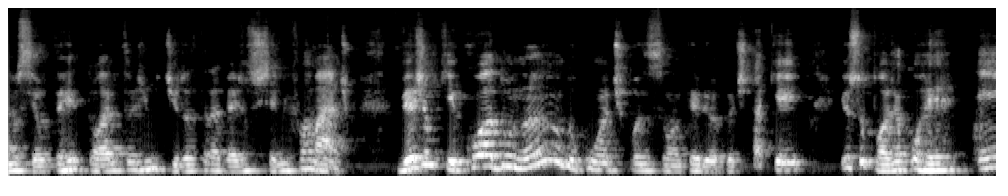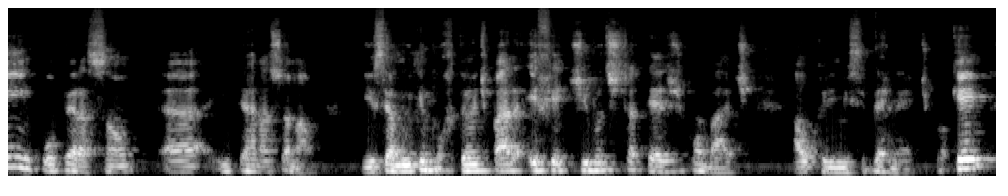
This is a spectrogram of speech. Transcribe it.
no seu território transmitidas através do sistema informático. Vejam que, coadunando com a disposição anterior que eu destaquei, isso pode ocorrer em cooperação ah, internacional. Isso é muito importante para efetivas estratégias de combate ao crime cibernético, ok?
